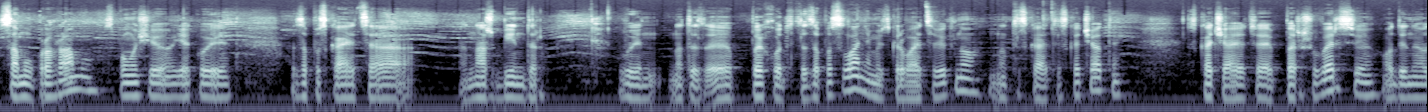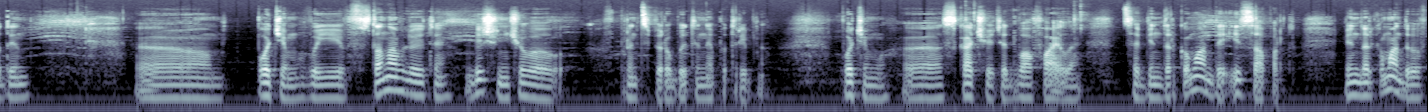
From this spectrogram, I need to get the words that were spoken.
саму програму, з допомогою якої запускається наш біндер. Ви е, переходите за посиланням, відкривається вікно, натискаєте скачати, скачаєте першу версію 1.1. Е, Потім ви її встановлюєте. Більше нічого в принципі робити не потрібно. Потім е, скачуєте два файли: це binder команди і support. Binder команди ви в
